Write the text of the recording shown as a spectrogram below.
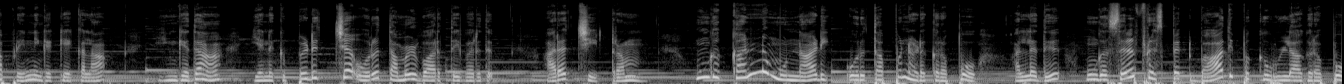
அப்படின்னு நீங்கள் கேட்கலாம். இங்கே தான் எனக்கு பிடிச்ச ஒரு தமிழ் வார்த்தை வருது. அறச்சீற்றம். உங்கள் கண்ணு முன்னாடி ஒரு தப்பு நடக்கிறப்போ அல்லது உங்கள் செல்ஃப் ரெஸ்பெக்ட் பாதிப்புக்கு உள்ளாகிறப்போ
